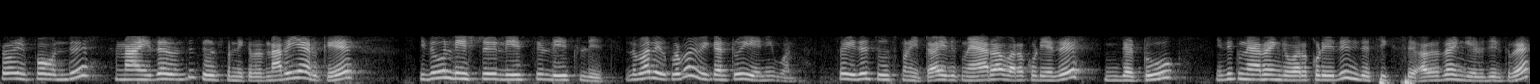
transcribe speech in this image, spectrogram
ஸோ இப்போ வந்து நான் இதை வந்து சூஸ் பண்ணிக்கிறேன். நிறைய இருக்குது இதுவும் லீஸ்ட்டு லீஸ்ட்டு லீஸ்ட் லீஸ்ட் இந்த மாதிரி இருக்கிறப்ப we can do any one so இதை சூஸ் பண்ணிட்டா. இதுக்கு நேராக வரக்கூடியது இந்த டூ இதுக்கு நேராக இங்கே வரக்கூடியது இந்த சிக்ஸு அதை தான் இங்கே எழுதியிருக்கிறேன்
